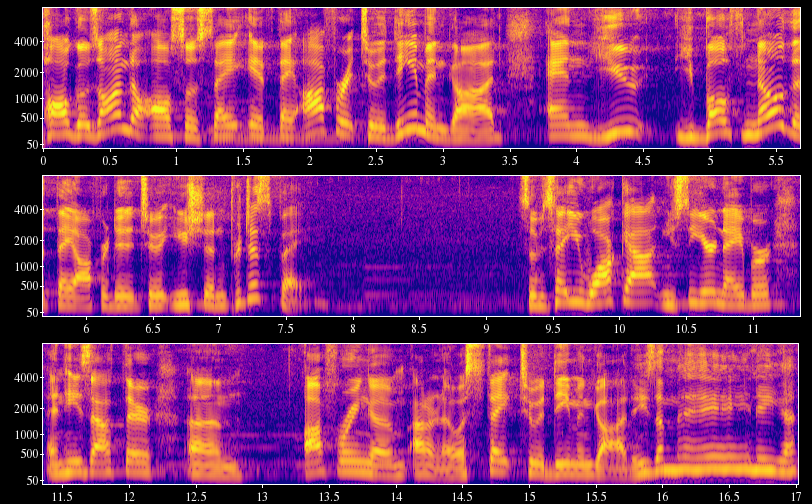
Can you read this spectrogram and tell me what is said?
Paul goes on to also say if they offer it to a demon god and you you both know that they offered it to it, you shouldn't participate. So say you walk out and you see your neighbor and he's out there um, offering a I don't know a steak to a demon god. He's a maniac,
